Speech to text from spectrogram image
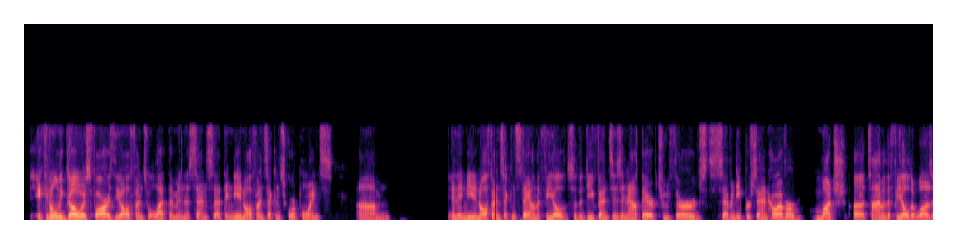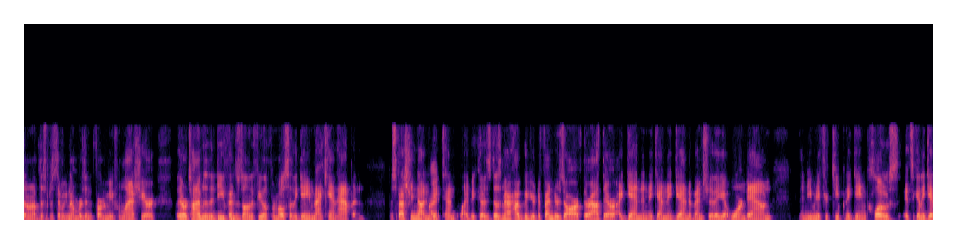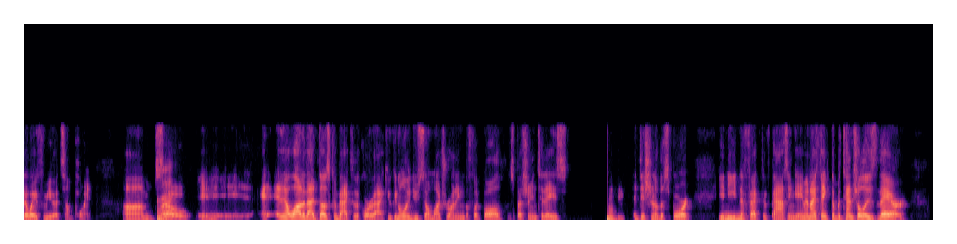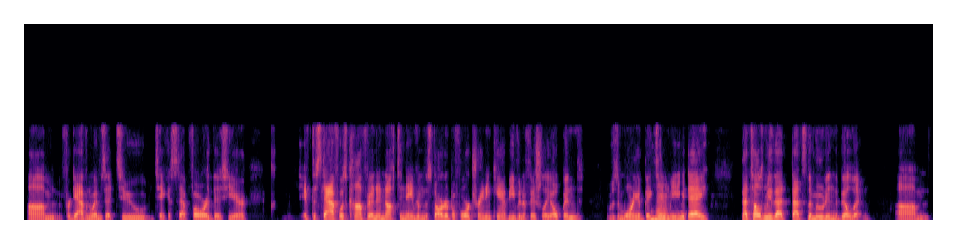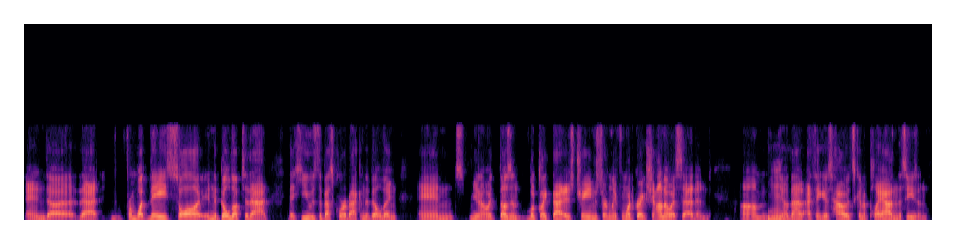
it can only go as far as the offense will let them in the sense that they need an offense that can score points. Um, and they need an offense that can stay on the field. So the defense isn't out there two thirds, 70%, however much uh, time of the field it was. I don't have the specific numbers in front of me from last year, but there were times when the defense was on the field for most of the game. That can't happen, especially not in right. Big Ten play, because it doesn't matter how good your defenders are. If they're out there again and again and again, eventually they get worn down. And even if you're keeping a game close, it's going to get away from you at some point. Um, so, right. it, and a lot of that does come back to the quarterback. You can only do so much running the football, especially in today's mm-hmm. Edition of the sport. You need an effective passing game, and I think the potential is there um, for Gavin Wimsatt to take a step forward this year. If the staff was confident enough to name him the starter before training camp even officially opened, it was the morning of Big 10 mm-hmm. Media Day. That tells me that that's the mood in the building, um, and uh, that from what they saw in the build up to that, that he was the best quarterback in the building. And you know, it doesn't look like that has changed, certainly from what Greg Schiano has said. And um, mm-hmm. You know that I think is how it's going to play out in the season.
